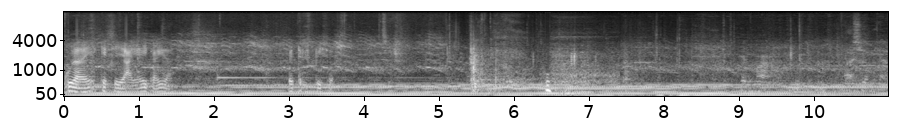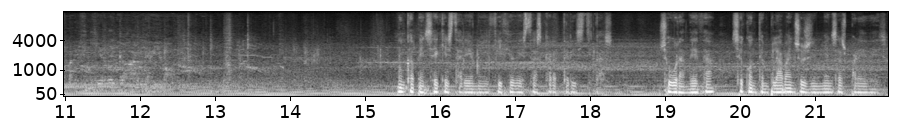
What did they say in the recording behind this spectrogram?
Cuidado, eh, que si hay, hay caída. De tres pisos. Uf. Sido mirar para vivo. Nunca pensé que estaría en un edificio de estas características. Su grandeza se contemplaba en sus inmensas paredes.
